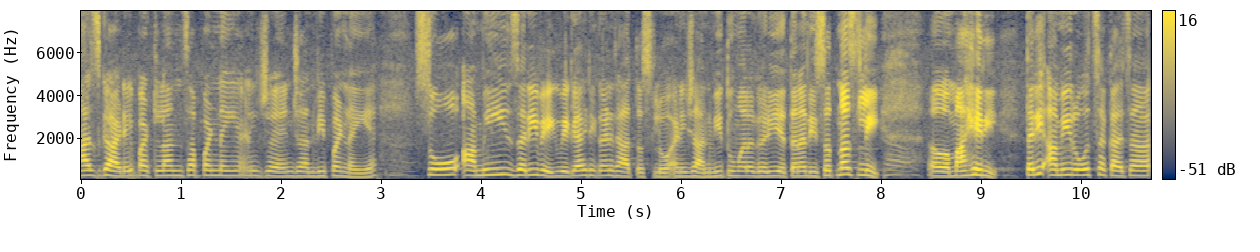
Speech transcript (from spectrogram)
आज गाडे पाटलांचा पण नाही आणि जयंत जान्हवी पण नाही आहे सो आम्ही जरी वेगवेगळ्या ठिकाणी राहत असलो आणि जान्हवी तुम्हाला घरी येताना दिसत नसली माहेरी. तरी आम्ही रोज सकाळचा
